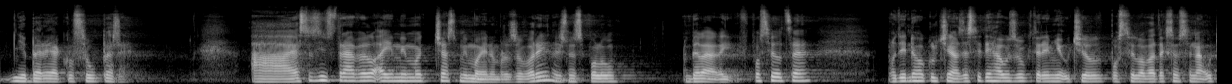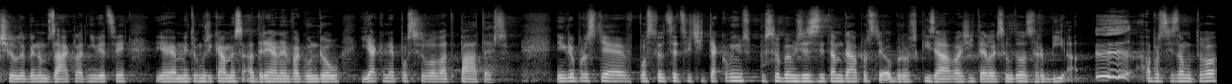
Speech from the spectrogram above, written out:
mě bere jako soupeře. A já jsem s ním strávil i mimo čas, mimo jenom rozhovory, takže jsme spolu byli v posilce od jednoho klučina ze City Houseu, který mě učil posilovat, tak jsem se naučil jenom základní věci, my tomu říkáme s Adrianem Vagundou, jak neposilovat páteř. Někdo prostě v posilce cvičí takovým způsobem, že si tam dá prostě obrovský závaží, takhle se u toho zhrbí a, a prostě se mu toho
